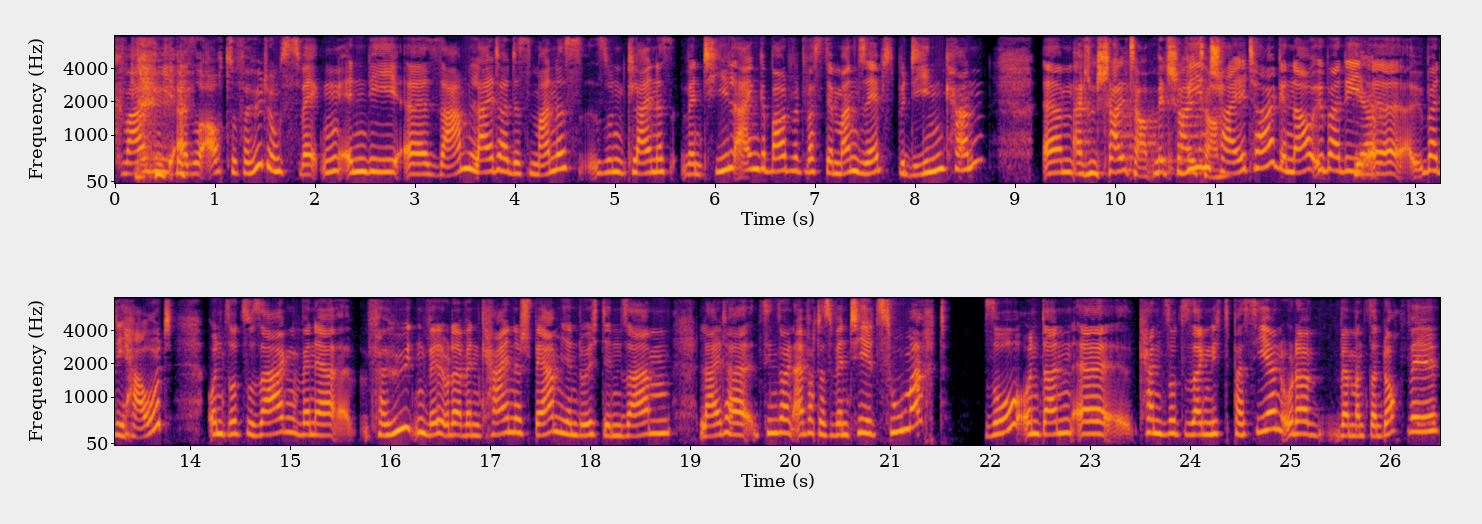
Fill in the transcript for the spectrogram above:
quasi, also auch zu Verhütungszwecken, in die äh, Samenleiter des Mannes so ein kleines Ventil eingebaut wird, was der Mann selbst bedienen kann. also ein Schalter mit Schalter. Wie ein Schalter, genau, über die, Ja. äh, über die Haut. Und sozusagen, wenn er verhüten will oder wenn keine Spermien durch den Samenleiter ziehen sollen, einfach das Ventil zumacht. So, und dann äh, kann sozusagen nichts passieren. Oder wenn man es dann doch will,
